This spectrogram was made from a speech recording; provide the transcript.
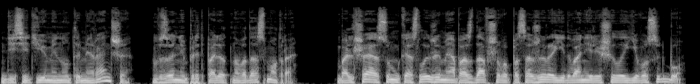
Десятью минутами раньше, в зоне предполетного досмотра, большая сумка с лыжами опоздавшего пассажира едва не решила его судьбу.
